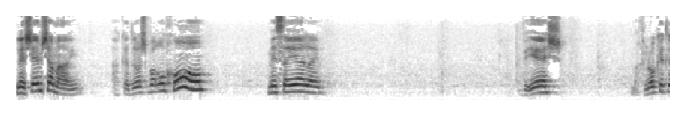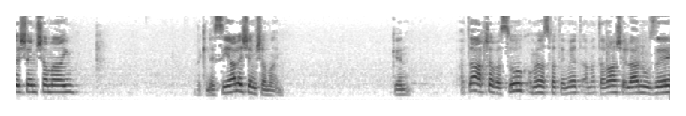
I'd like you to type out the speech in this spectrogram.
לשם שמיים, הקדוש ברוך הוא מסייע להם. ויש מחלוקת לשם שמיים וכנסייה לשם שמיים. כן? אתה עכשיו עסוק, אומר השפת אמת, המטרה שלנו זה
